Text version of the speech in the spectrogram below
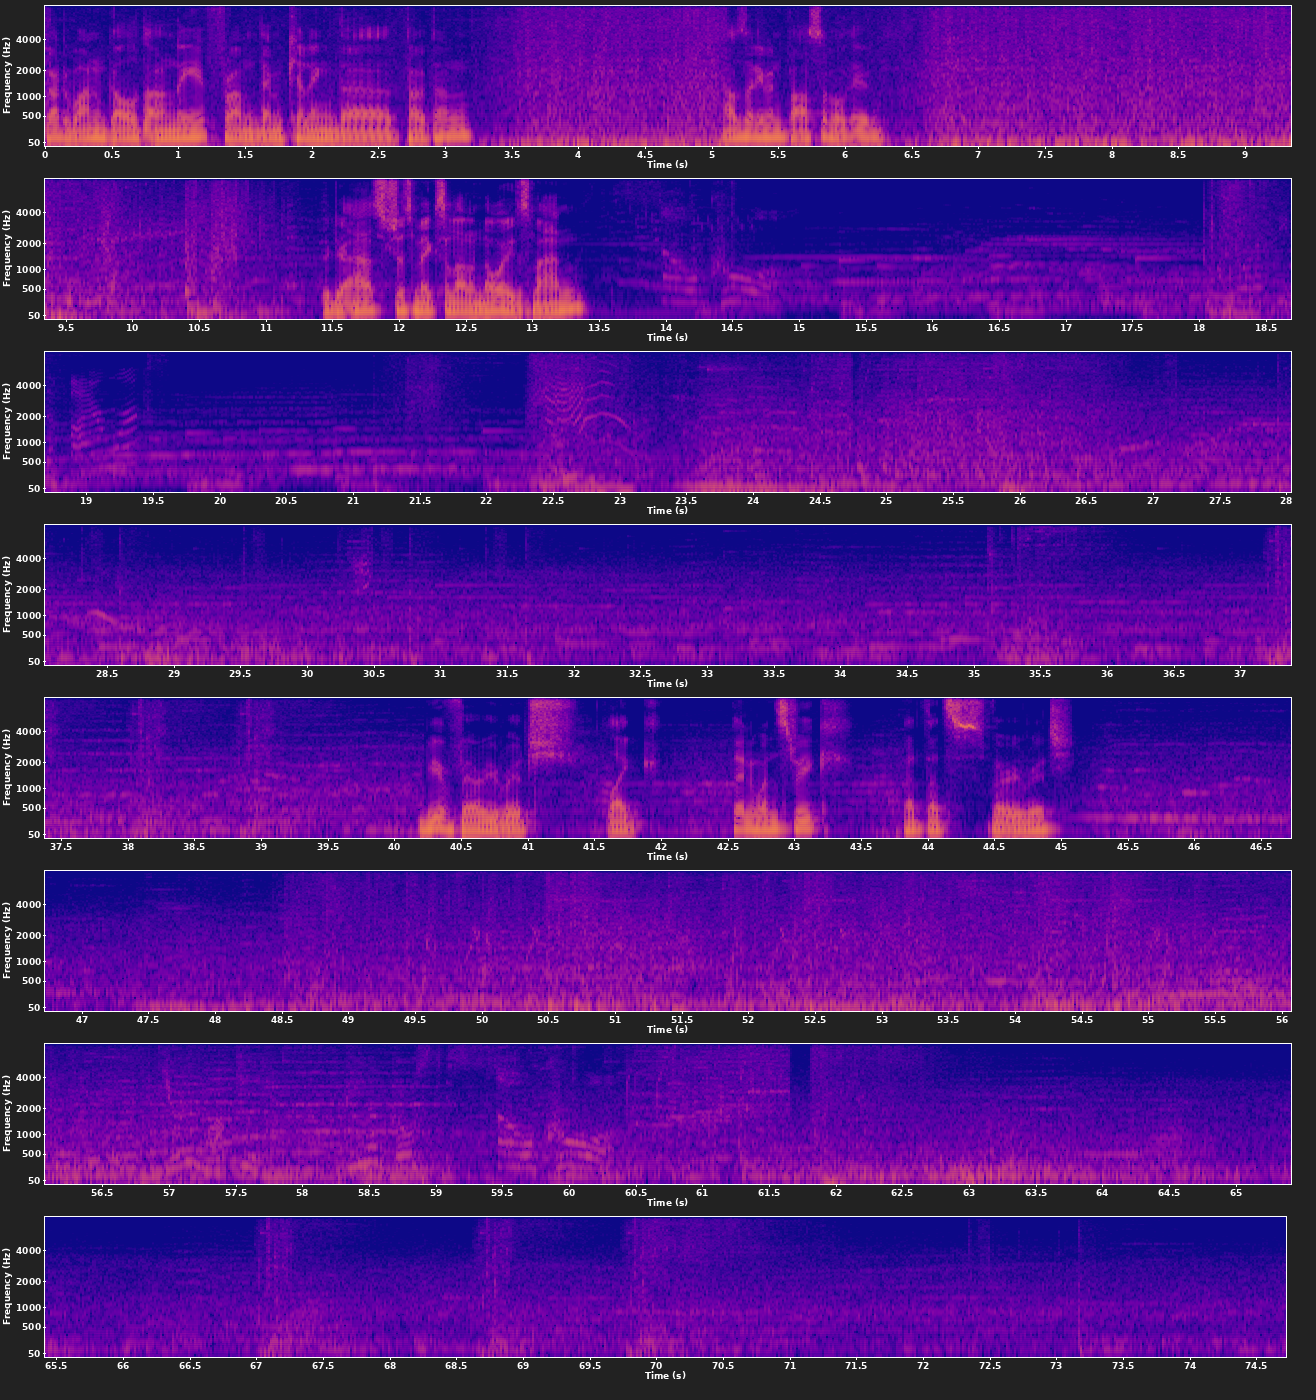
got one gold only from them killing the totem. How's that even possible, dude? Dude, your ass just makes a lot of noise, man. We're very rich. Like, 10 win streak. That, that's very rich.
